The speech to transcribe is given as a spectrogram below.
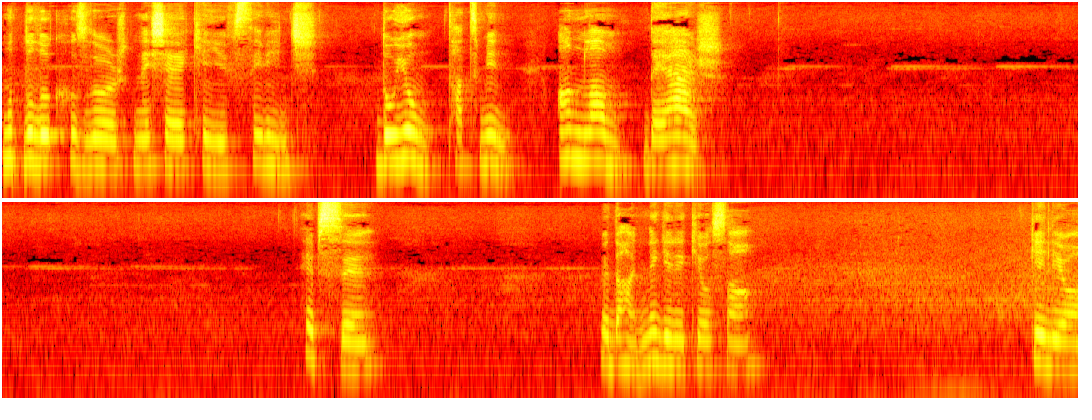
mutluluk, huzur, neşe, keyif, sevinç, doyum, tatmin, anlam, değer. Hepsi ve daha ne gerekiyorsa geliyor.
